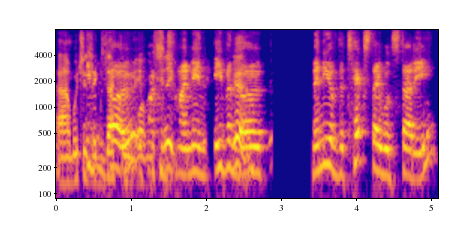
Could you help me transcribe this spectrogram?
um, which is even exactly though, what if we I see. can chime in, even Yeah. though many of the texts they would study,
